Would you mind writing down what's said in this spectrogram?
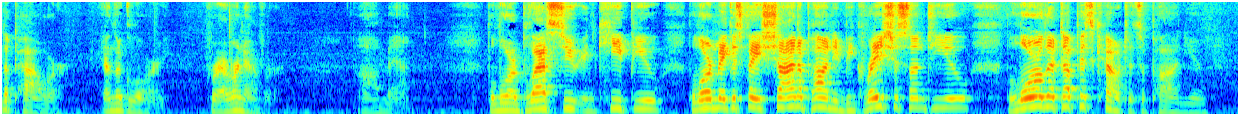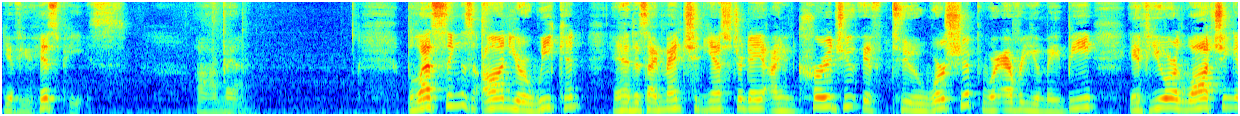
the power, and the glory forever and ever. Amen. The Lord bless you and keep you. The Lord make his face shine upon you and be gracious unto you. The Lord lift up his countenance upon you, give you his peace. Amen. Blessings on your weekend. And as I mentioned yesterday, I encourage you if to worship wherever you may be. If you are watching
